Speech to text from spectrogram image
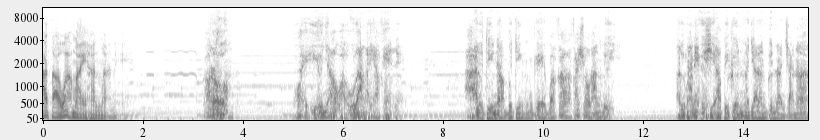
atautawa maihan maneh. Kalau nyawa ulang Hartina bucing ge bakal kas seorang de maneh siapkan ngajalan rencana.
